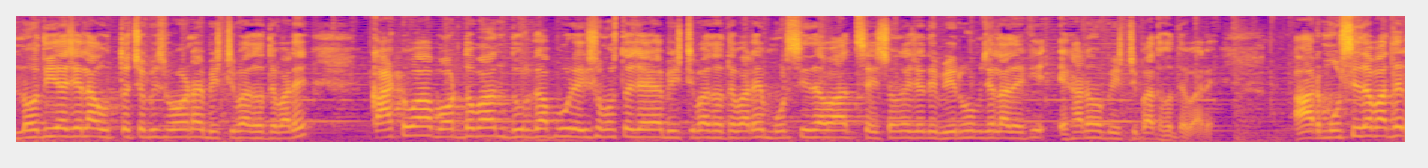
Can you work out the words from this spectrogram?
নদিয়া জেলা, উত্তর চব্বিশ পরগনায় বৃষ্টিপাত হতে পারে। কাটোয়া, বর্ধমান, দুর্গাপুর এই সমস্ত জায়গায় বৃষ্টিপাত হতে পারে। মুর্শিদাবাদ, সেই সঙ্গে যদি বীরভূম জেলা দেখি, এখানেও বৃষ্টিপাত হতে পারে। আর মুর্শিদাবাদের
